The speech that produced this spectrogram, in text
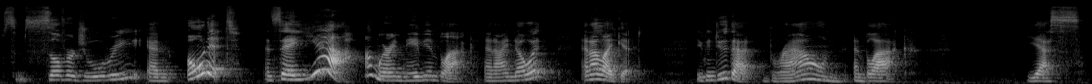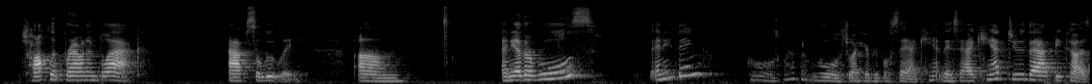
some silver jewelry and own it and say, yeah, I'm wearing navy and black and I know it and I like it. You can do that. Brown and black. Yes. Chocolate brown and black. Absolutely. Um, any other rules? Anything? Rules. What are the rules do I hear people say? I can't, they say, I can't do that because,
